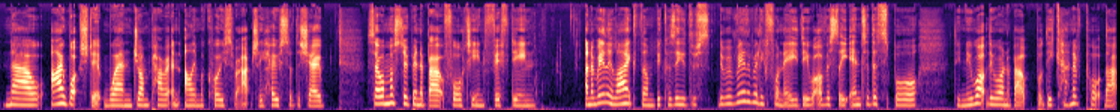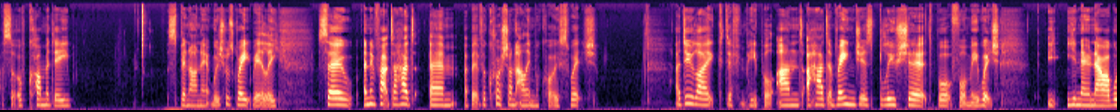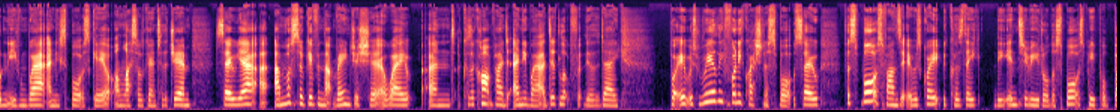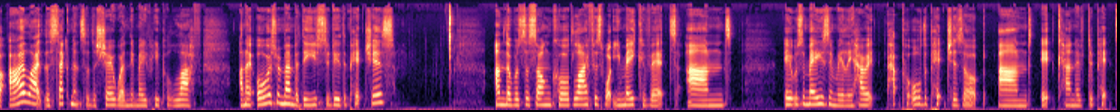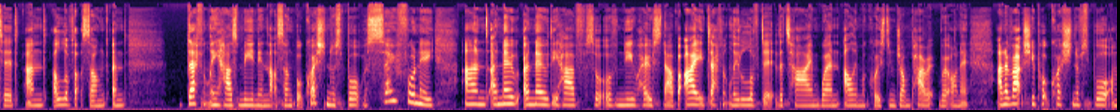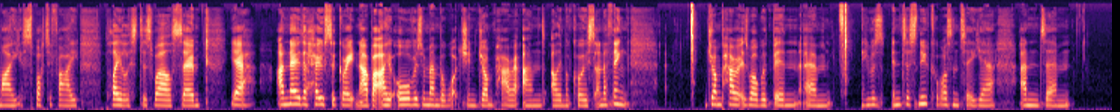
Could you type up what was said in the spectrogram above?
Now, I watched it when John Parrott and Ally McCoist were actually hosts of the show. So I must have been about 14, 15. And I really liked them because they, just, they were really, really funny. They were obviously into the sport, they knew what they were on about, but they kind of put that sort of comedy spin on it, which was great, really. So, and in fact, I had um, a bit of a crush on Ally McCoist, which I do like different people. And I had a Rangers blue shirt bought for me, which you know now I wouldn't even wear any sports gear unless I was going to the gym. So yeah, I, must have given that Ranger shirt away, and because I can't find it anywhere, I did look for it the other day. But it was really funny question of sports. So for sports fans, it, was great because they they interviewed all the sports people. But I like the segments of the show when they made people laugh and I always remember they used to do the pictures. And there was a song called Life is What You Make of It. And it was amazing, really, how it put all the pictures up and it kind of depicted. And I love that song. And definitely has meaning that song but question of sport was so funny and i know i know they have sort of new hosts now but i definitely loved it at the time when ally mccoist and john parrott were on it and i've actually put question of sport on my spotify playlist as well so yeah I know the hosts are great now, but I always remember watching John Parrott and ally McCoist, and I think John Parrott as well. We've been um, he was into snooker, wasn't he? Yeah, and um,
